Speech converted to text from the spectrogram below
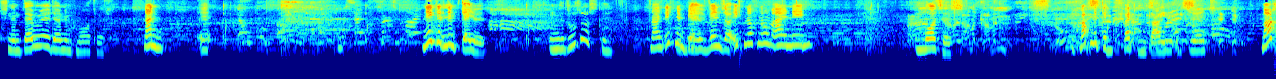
Ich nehme Daryl, der nimmt Mortis. Nein. Äh. Nee, der nimmt Gale. Und du das denn? Nein, ich nehme Gale. Wen soll ich noch noch einnehmen? Mortis. Ich mach mit dem zweiten Gadget. Mach.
